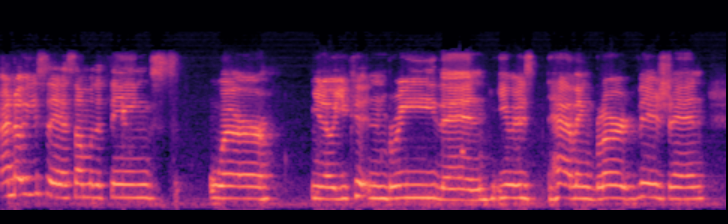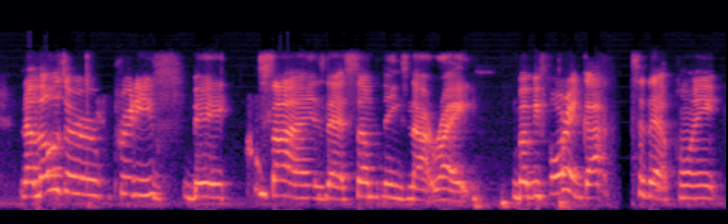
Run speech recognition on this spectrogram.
I know you said some of the things where you know you couldn't breathe and you're having blurred vision. Now those are pretty big signs that something's not right. But before it got to that point,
